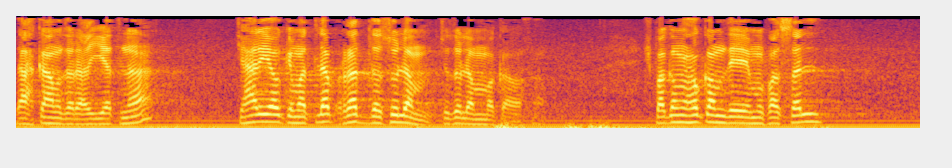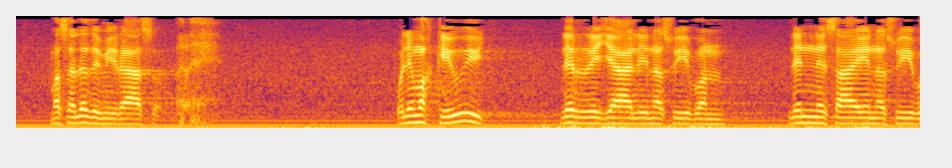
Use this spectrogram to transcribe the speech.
د احکام درعیت نه چې هر یو کې مطلب رد ظلم چې ظلم وکاو شپږم حکم دی مفصل مسله د میراث ولې مخکې وی للرجال نصیب للنساء نصیب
